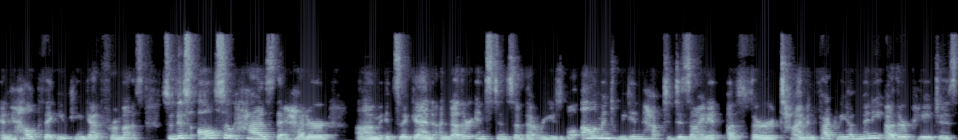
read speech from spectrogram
and help that you can get from us. So this also has the header. Um, it's again, another instance of that reusable element. We didn't have to design it a third time. In fact, we have many other pages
